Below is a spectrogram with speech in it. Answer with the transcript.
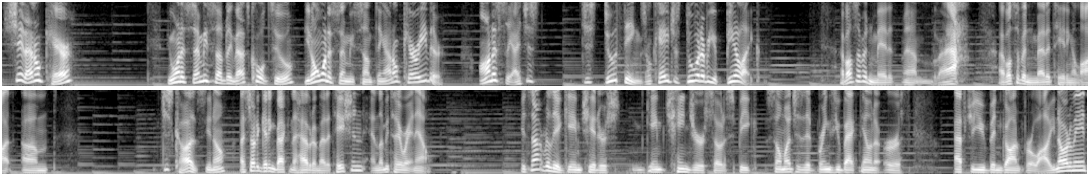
Shit, I don't care. If you want to send me something, that's cool too. If you don't want to send me something, I don't care either. Honestly, I just just do things, okay? Just do whatever you feel like. I've also been med- uh, blah. I've also been meditating a lot. Um just cuz, you know? I started getting back in the habit of meditation, and let me tell you right now, it's not really a game changer, game changer, so to speak, so much as it brings you back down to earth after you've been gone for a while. You know what I mean?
